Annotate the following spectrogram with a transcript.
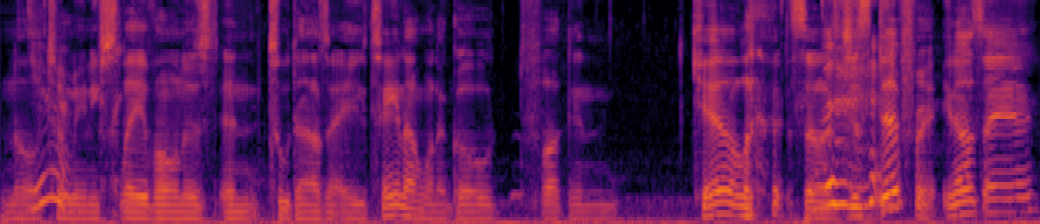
know Yeah. too many slave owners in 2018. I want to go fucking kill. so it's just different. You know what I'm saying?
